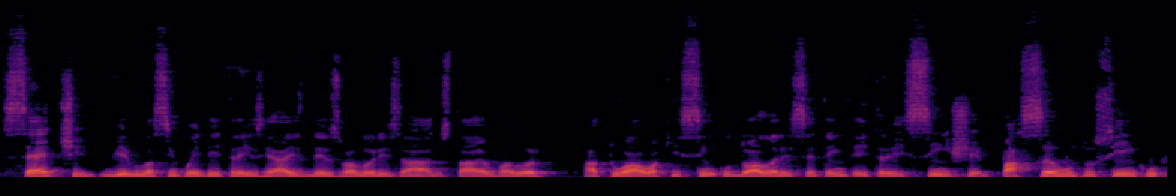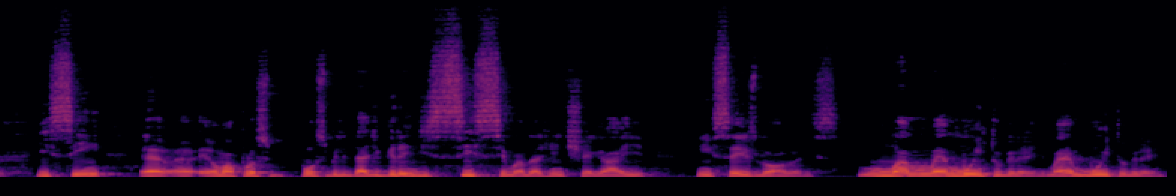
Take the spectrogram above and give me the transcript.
7,53 reais desvalorizados, tá? É o valor atual aqui, 5 dólares e 73. Sim, passamos dos 5 e sim, é, é, é uma possibilidade grandíssima da gente chegar aí em 6 dólares. Não é muito grande, mas é muito grande.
